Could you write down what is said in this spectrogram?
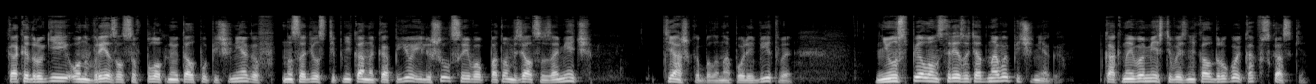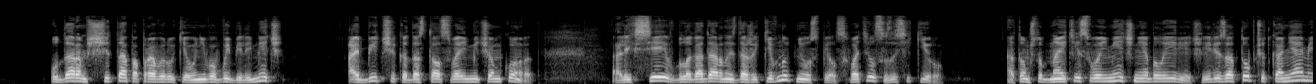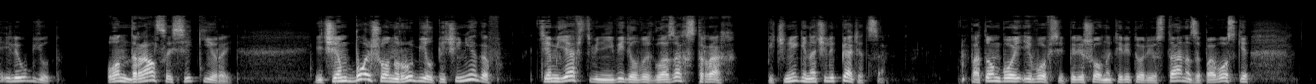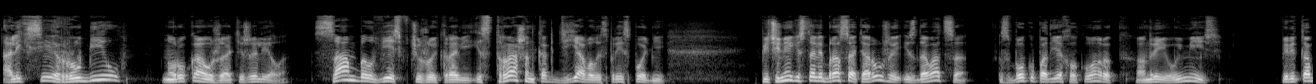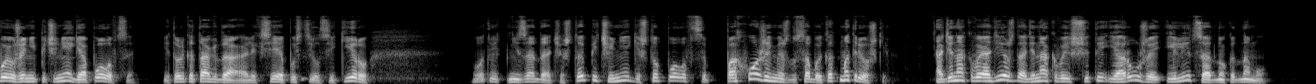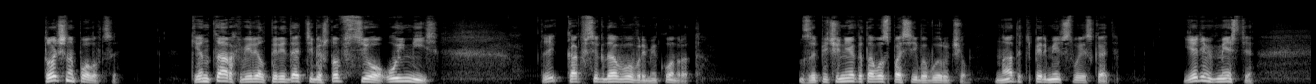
как и другие, он врезался в плотную толпу печенегов, насадил степняка на копье и лишился его, потом взялся за меч. Тяжко было на поле битвы. Не успел он срезать одного печенега, как на его месте возникал другой, как в сказке. Ударом щита по правой руке у него выбили меч, обидчика достал своим мечом Конрад. Алексей в благодарность даже кивнуть не успел, схватился за секиру. О том, чтобы найти свой меч, не было и речи. Или затопчут конями, или убьют. Он дрался секирой — и чем больше он рубил печенегов, тем явственнее видел в их глазах страх. Печенеги начали пятиться. Потом бой и вовсе перешел на территорию стана, за повозки. Алексей рубил, но рука уже отяжелела. Сам был весь в чужой крови и страшен, как дьявол из преисподней. Печенеги стали бросать оружие и сдаваться. Сбоку подъехал Конрад. «Андрей, уймись. Перед тобой уже не печенеги, а половцы». И только тогда Алексей опустил секиру. Вот ведь незадача. Что печенеги, что половцы. Похожи между собой, как матрешки. Одинаковая одежда, одинаковые щиты и оружие, и лица одно к одному. Точно половцы? Кентарх велел передать тебе, что все, уймись. Ты, как всегда, вовремя, Конрад. За печенега того спасибо выручил. Надо теперь меч свой искать. Едем вместе. —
